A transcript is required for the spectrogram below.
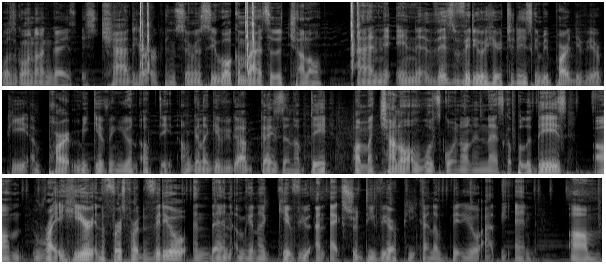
What's going on guys? It's Chad here or Consumercy. Welcome back to the channel. And in this video here today, it's going to be part DVRP and part me giving you an update. I'm going to give you guys an update on my channel on what's going on in the next couple of days um, right here in the first part of the video. And then I'm going to give you an extra DVRP kind of video at the end. Um,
